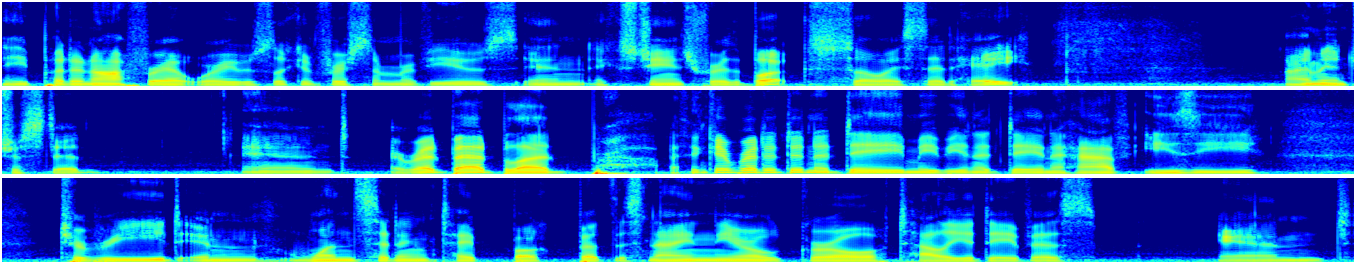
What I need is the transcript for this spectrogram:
he put an offer out where he was looking for some reviews in exchange for the books. So I said, "Hey, I'm interested." And I read Bad Blood. I think I read it in a day, maybe in a day and a half. Easy to read in one sitting type book about this nine year old girl, Talia Davis, and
